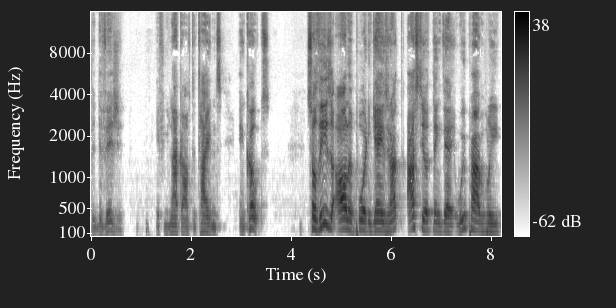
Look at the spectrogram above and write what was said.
the division. If you knock off the Titans and Colts. So these are all important games. And I, I still think that we probably,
